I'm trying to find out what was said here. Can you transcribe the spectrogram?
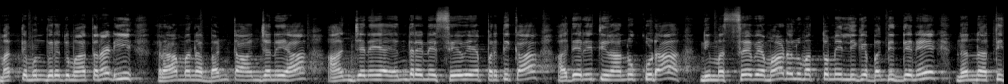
ಮತ್ತೆ ಮುಂದುವರೆದು ಮಾತನಾಡಿ, ರಾಮನ ಬಂಟ ಆಂಜನೇಯ ಆಂಜನೇಯ ಎಂದರೇನೆ ಸೇವೆಯ ಪ್ರತೀಕ? ಅದೇ ರೀತಿ ನಾನು ಕೂಡ ನಿಮ್ಮ ಸೇವೆ ಮಾಡಲು ಮತ್ತೊಮ್ಮೆ ಇಲ್ಲಿಗೆ ಬಂದಿದ್ದೇನೆ. ನನ್ನ ಅತಿ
